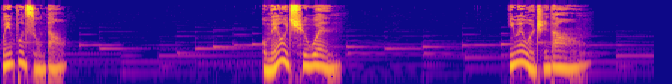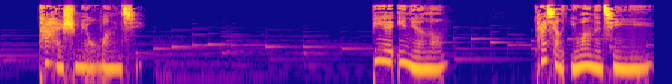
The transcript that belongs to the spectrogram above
微不足道，我没有去问，因为我知道他还是没有忘记。毕业一年了，他想遗忘的记忆，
